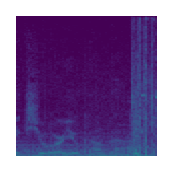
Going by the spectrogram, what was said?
make sure you come back.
